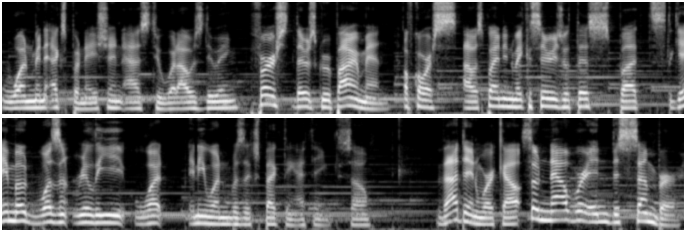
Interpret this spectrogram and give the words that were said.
one minute explanation as to what I was doing. First, there's Group Iron Man. Of course, I was planning to make a series with this, but the game mode wasn't really what anyone was expecting, I think, so that didn't work out. So now we're in December,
